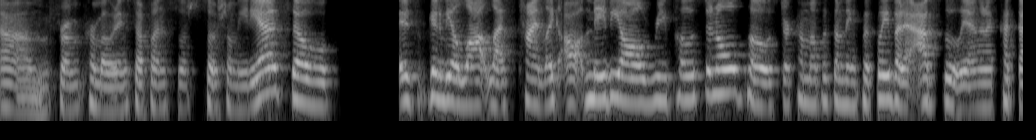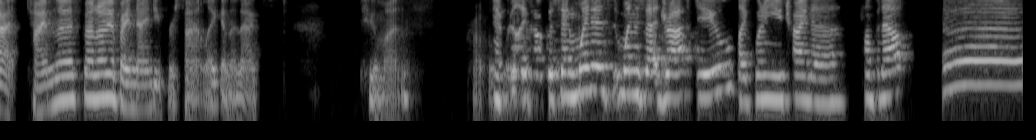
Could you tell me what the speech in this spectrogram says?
um, from promoting stuff on so- social media. So it's going to be a lot less time. Like I'll, maybe I'll repost an old post or come up with something quickly, but absolutely, I'm going to cut that time that I spend on it by 90%, like in the next two months probably. And really focus in. When is when is that draft due? Like when are you trying to pump it out? Uh,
